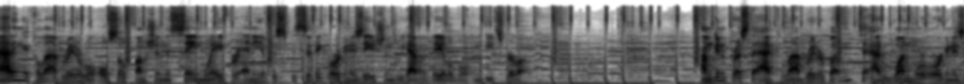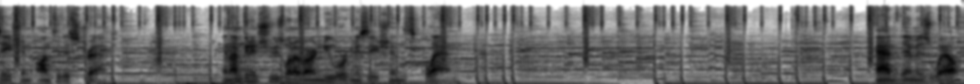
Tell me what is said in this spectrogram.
Adding a collaborator will also function the same way for any of the specific organizations we have available in Beats for Love. I'm going to press the Add Collaborator button to add one more organization onto this track. And I'm going to choose one of our new organizations, GLAD. Add them as well.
